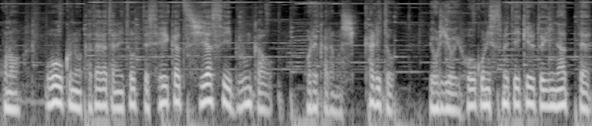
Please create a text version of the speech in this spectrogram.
この多くの方々にとって生活しやすい文化をこれからもしっかりとより良い方向に進めていけるといいなって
